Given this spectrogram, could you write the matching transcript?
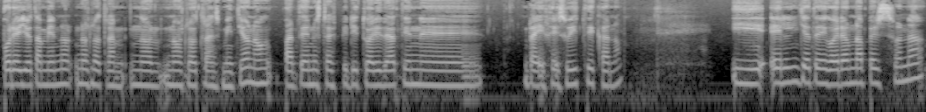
por ello también nos lo, nos lo transmitió, ¿no? Parte de nuestra espiritualidad tiene raíz jesuística, ¿no? Y él, ya te digo, era una persona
